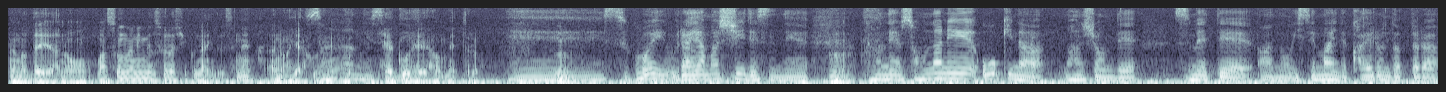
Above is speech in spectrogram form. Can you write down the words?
なのであの、まあ、そんなに珍しくないんですねあの100そうなんですね100平方メートル。へえ、すごい羨ましいですね。うんでもねそんなに大きなマンションで住めてあの1,000万円で買えるんだったら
